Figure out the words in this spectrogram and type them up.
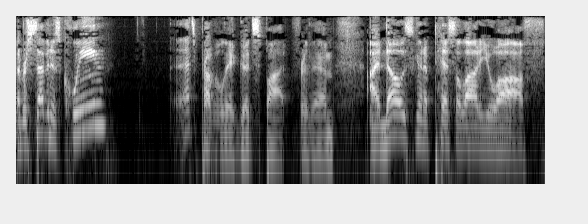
Number seven is Queen. That's probably a good spot for them. I know it's going to piss a lot of you off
